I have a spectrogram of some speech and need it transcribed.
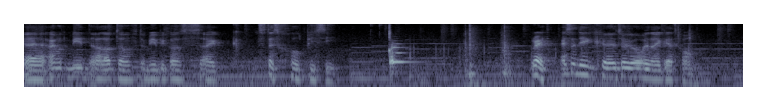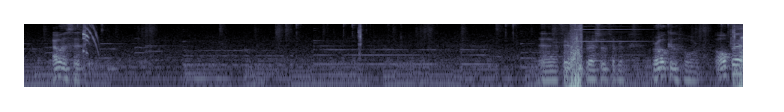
Uh, I would mean a lot of to me because I. Co to jest whole PC? Great. I send link uh, to you when I get home. I will send it. Uh, first impression Broken Horn. Open.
